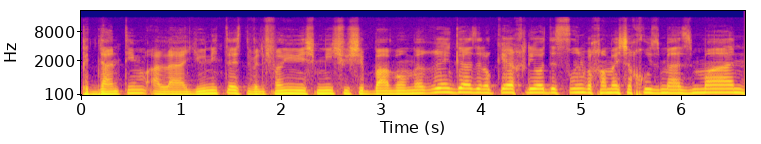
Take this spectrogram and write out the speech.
פדנטים על ה unit test, ולפעמים יש מישהו שבא ואומר, רגע, זה לוקח לי עוד 25% מהזמן.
